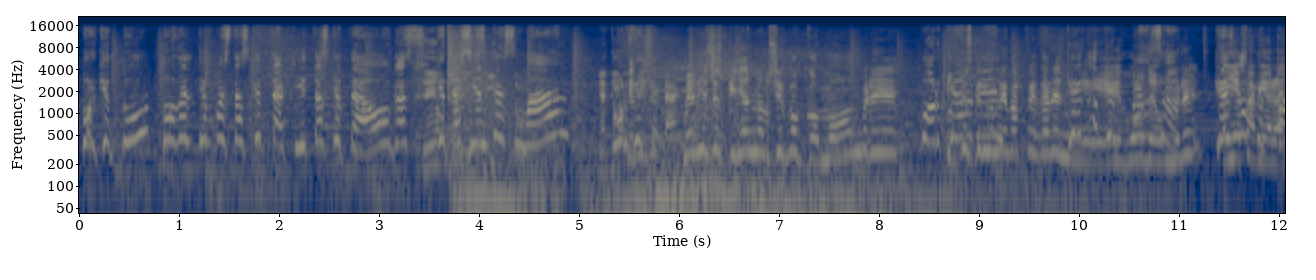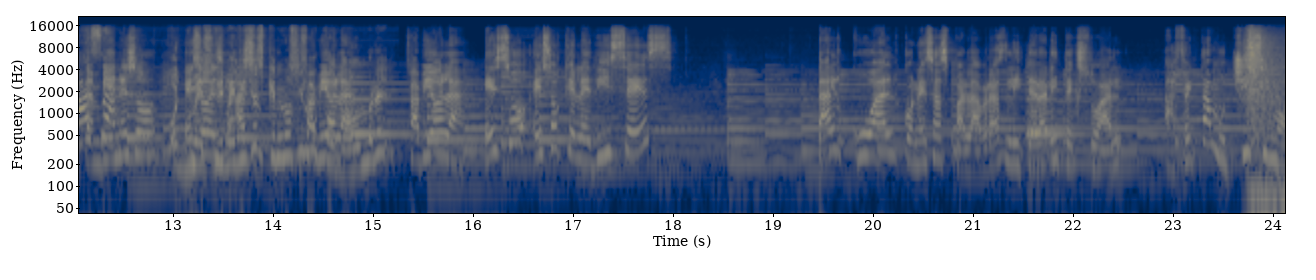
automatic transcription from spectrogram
Porque tú todo el tiempo estás que te agitas, que te ahogas, Sí, que te sientes mal. Ya ¿Por qué Me dices que ya no sirvo como hombre. ¿Por ¿Tú qué? crees que no me va a pegar en mi ¿Qué es lo que ego de hombre? ¿Qué es Oye, Fabiola, pasa? también eso, O- eso me, es... me dices que no sirvo Fabiola, como hombre. Fabiola, eso, eso que le dices, tal cual con esas palabras, literal y textual, afecta muchísimo.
